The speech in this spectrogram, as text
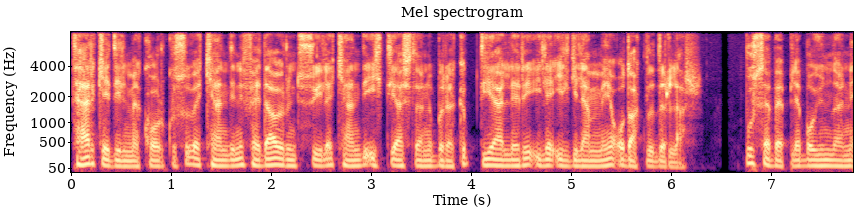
Terk edilme korkusu ve kendini feda örüntüsüyle kendi ihtiyaçlarını bırakıp diğerleri ile ilgilenmeye odaklıdırlar. Bu sebeple boyunlarını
